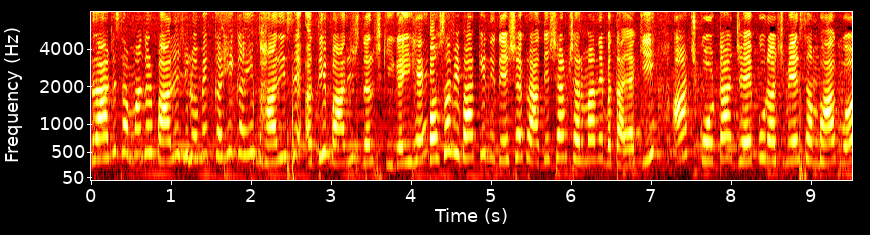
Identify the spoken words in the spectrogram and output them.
राजसमंद और पाली जिलों में कहीं कहीं भारी से अति बारिश दर्ज की गई है। मौसम विभाग के निदेशक राधेश्याम शर्मा ने बताया कि आज कोटा, जयपुर, अजमेर, संभाग व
